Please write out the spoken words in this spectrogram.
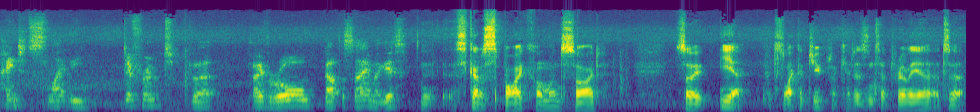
painted slightly different, but overall about the same, I guess. It's got a spike on one side. So yeah, it's like a duplicate, isn't it? Really, Uh, it's a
